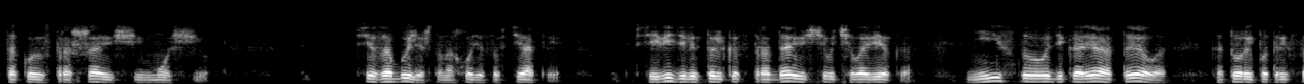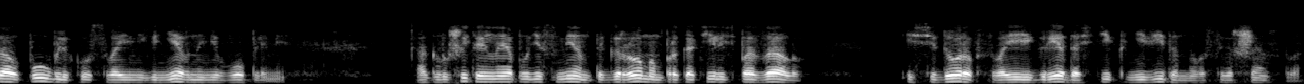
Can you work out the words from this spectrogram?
с такой устрашающей мощью. Все забыли, что находятся в театре. Все видели только страдающего человека, неистового дикаря Отелла, который потрясал публику своими гневными воплями. Оглушительные аплодисменты громом прокатились по залу. и Сидоров в своей игре достиг невиданного совершенства.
